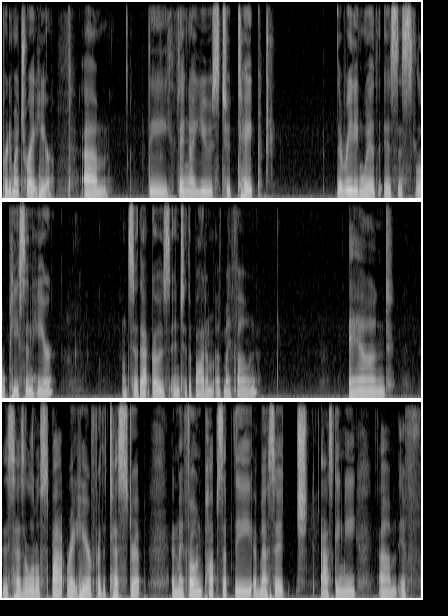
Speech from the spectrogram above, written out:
pretty much right here. Um, the thing I use to take the reading with is this little piece in here. And so that goes into the bottom of my phone and this has a little spot right here for the test strip. And my phone pops up the message asking me um, if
